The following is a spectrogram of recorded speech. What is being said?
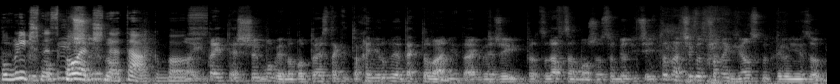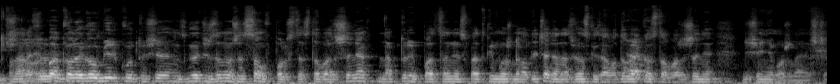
publiczne, publiczne społeczne, no. tak. Bo... No i tutaj też mówię, no bo to jest takie trochę nierówne traktowanie, tak? Jeżeli pracodawca może sobie odliczyć, to dlaczego członek związku tego nie zrobić? No, ale no, chyba kolego Mirku, tu się zgodzisz ze mną, że są w Polsce Polsce stowarzyszenia, na których płacenie składki można odliczać, a na związki zawodowe tak. jako stowarzyszenie dzisiaj nie można jeszcze.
